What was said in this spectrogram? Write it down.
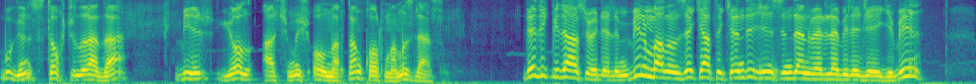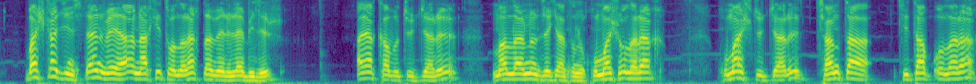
Bugün stokçuluğa da bir yol açmış olmaktan korkmamız lazım. Dedik bir daha söyleyelim. Bir malın zekatı kendi cinsinden verilebileceği gibi başka cinsten veya nakit olarak da verilebilir. Ayakkabı tüccarı mallarının zekatını kumaş olarak, kumaş tüccarı çanta, kitap olarak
